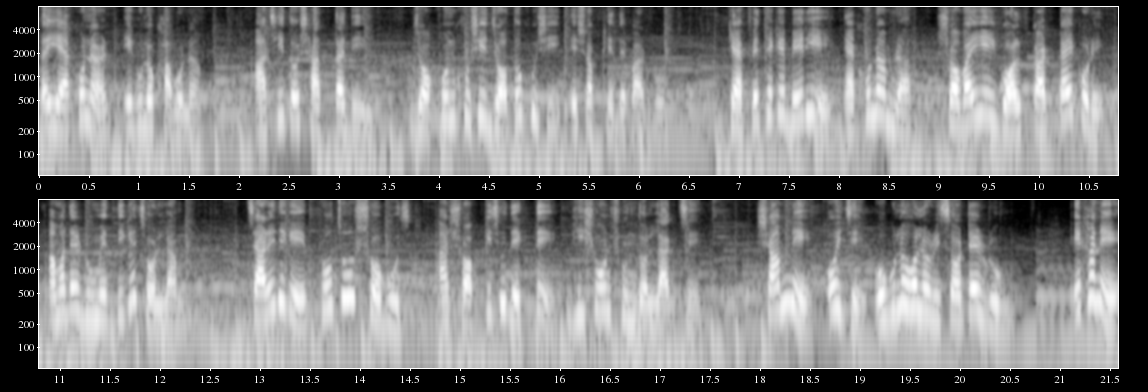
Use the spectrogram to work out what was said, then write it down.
তাই এখন আর এগুলো খাব না। আছি তো সাতটা দিন, যখন খুশি, যত খুশি এসব খেতে পারব। ক্যাফে থেকে বেরিয়ে এখন আমরা সবাই এই গল্ফ কার্টটায় করে আমাদের রুমের দিকে চললাম। চারিদিকে প্রচুর সবুজ আর সব কিছু দেখতে ভীষণ সুন্দর লাগছে। সামনে ওই যে, ওগুলো হলো রিসর্টের রুম। এখানে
